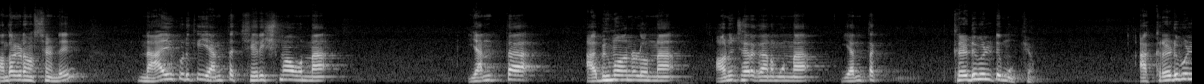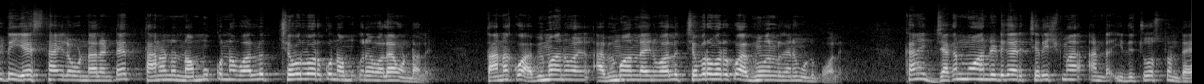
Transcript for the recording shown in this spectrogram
అందరికీ నమస్తే అండి. నాయకుడికి ఎంత చరిష్మా ఉన్నా ఎంత అభిమానులు ఉన్నా అనుచరగణం ఉన్నా ఎంత క్రెడిబిలిటీ ముఖ్యం. ఆ క్రెడిబిలిటీ ఏ స్థాయిలో ఉండాలంటే తనను నమ్ముకున్న వాళ్ళు చివరి వరకు నమ్ముకునే వాళ్ళే ఉండాలి. తనకు అభిమాన అభిమానులైన వాళ్ళు చివరి వరకు అభిమానులుగానే ఉండిపోవాలి. కానీ జగన్మోహన్ రెడ్డి గారి చరిష్మా అండ్ ఇది చూస్తుంటే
